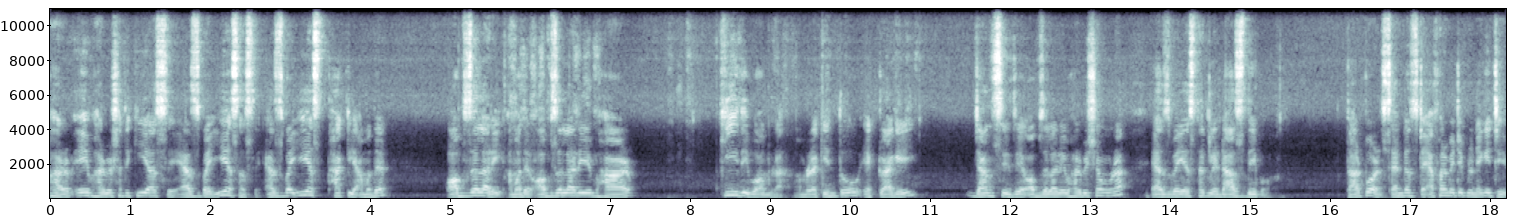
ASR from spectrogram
ভার্ব এই ভার্বের সাথে কি আছে? অ্যাজ বাই ইএস আছে। অ্যাজ বাই ইএস থাকলে আমাদের অবজেলারি আমাদের অবজেলারি ভার্ব কি দিব আমরা? আমরা কিন্তু একটু আগেই জানছি যে অবজেলারি ভার্ব হিসেবে আমরা অ্যাজ বাই ইএস থাকলে ডাজ দিব। তারপর সেন্টেন্সটা অ্যাফার্মেটিভ না negative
